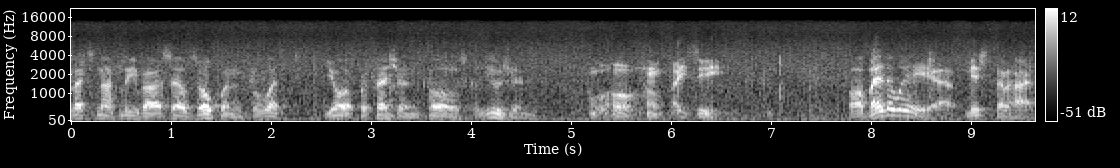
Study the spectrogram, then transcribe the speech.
let's not leave ourselves open for what your profession calls collusion. Oh, I see. Oh, by the way, uh, Mr. Hart,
